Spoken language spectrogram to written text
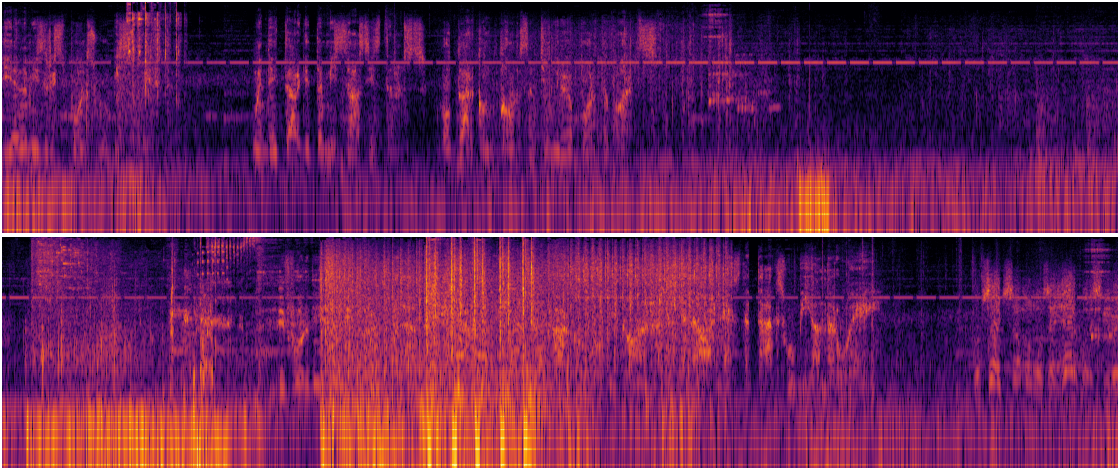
The enemy's response will be swift. When they target the missile systems, hold dark on comms until we report the birds. Before the enemy will have the cargo will be gone, and our next attacks will be underway. Looks like someone was ahead of us here,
